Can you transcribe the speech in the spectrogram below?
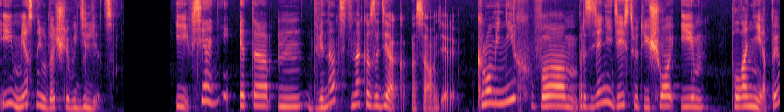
и местный удачливый делец. И все они — это 12 знаков зодиака на самом деле. Кроме них в произведении действуют еще и планеты,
